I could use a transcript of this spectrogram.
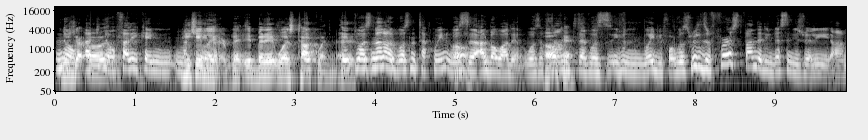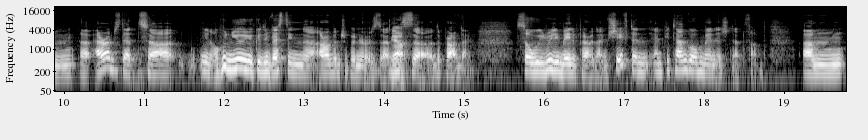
No, that, no, Fadi came. he came later, later but, it, but it was Takwin. It, it, was no, no, it wasn't Takwin. It was oh. uh, Al Bawader. Was a fund okay. that was even way before. It was really the first fund that invested in Israeli um, uh, Arabs that uh, you know who knew you could invest in uh, Arab entrepreneurs. That yeah. was uh, the paradigm. So we really made a paradigm shift, and, and Pitango managed that fund. Um,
